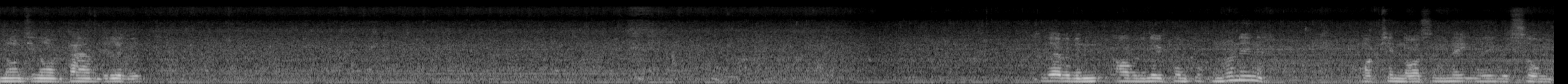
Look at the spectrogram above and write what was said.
£99 delivered. There with the, with the new pump up and running, plugged in nice and neatly with some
